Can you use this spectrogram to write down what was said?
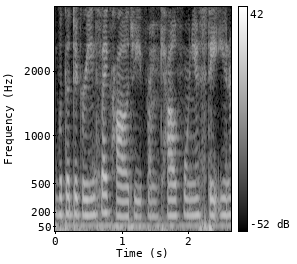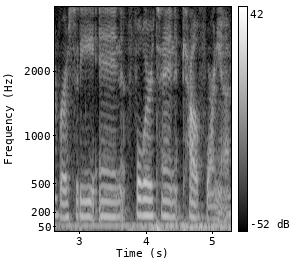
with a degree in psychology from California State University in Fullerton, California.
